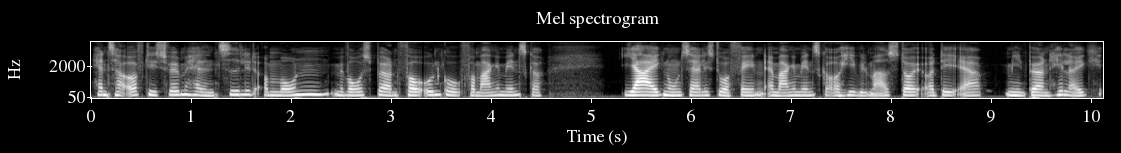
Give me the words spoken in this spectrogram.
Han tager ofte i svømmehallen tidligt om morgenen med vores børn for at undgå for mange mennesker. Jeg er ikke nogen særlig stor fan af mange mennesker og helt vildt meget støj, og det er mine børn heller ikke,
